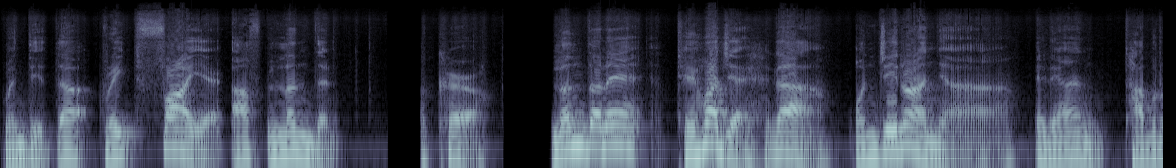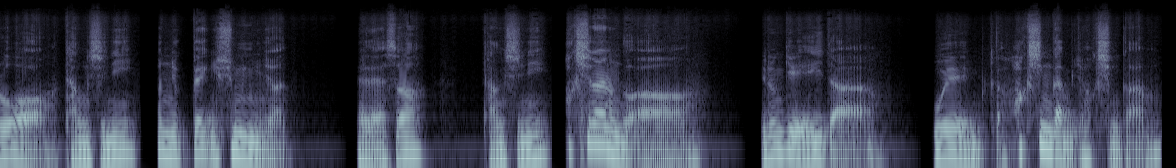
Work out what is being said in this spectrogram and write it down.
when did the Great Fire of London occur? 런던의 대화재가 언제 일어났냐에 대한 답으로 당신이 1666년에 대해서 당신이 확신하는 거 이런 게 A다. 뭐예입니까? 확신감이죠, 확신감.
